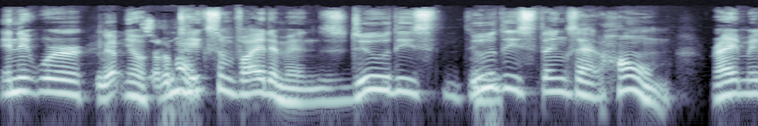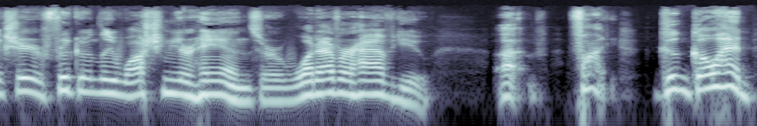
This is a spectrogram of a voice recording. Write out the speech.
and it were Yep, you know so take some vitamins, do these do Mhm. these things at home, right? Make sure you're frequently washing your hands or whatever have you. Uh, fine, go, go ahead,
